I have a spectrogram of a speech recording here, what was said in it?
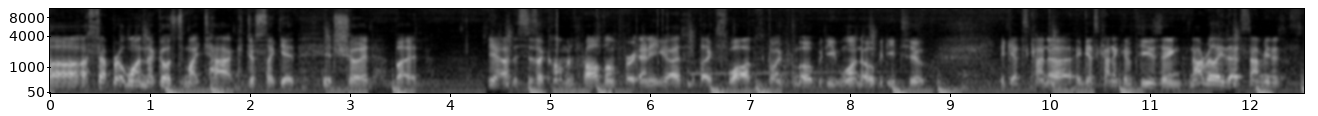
uh, a separate one that goes to my tach just like it it should. But yeah this is a common problem for any guys with like swaps going from OBD1 OBD2 it gets kind of it gets kind of confusing. Not really that's not I mean it's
